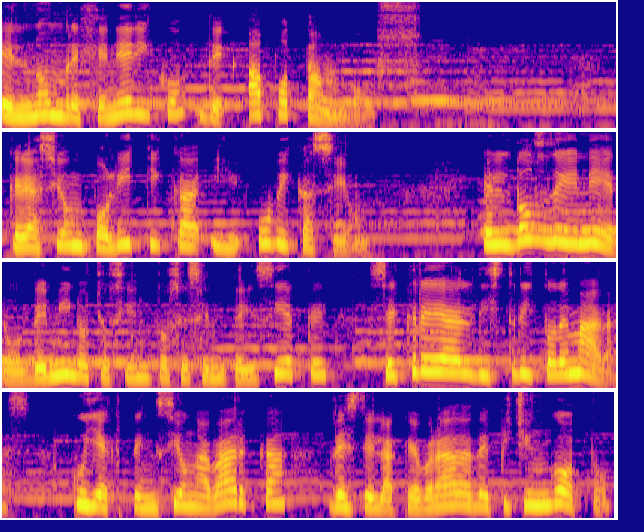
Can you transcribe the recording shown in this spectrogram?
el nombre genérico de Apotambos creación política y ubicación. El 2 de enero de 1867 se crea el distrito de Maras, cuya extensión abarca desde la quebrada de Pichingoto,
